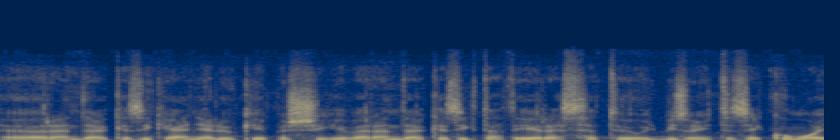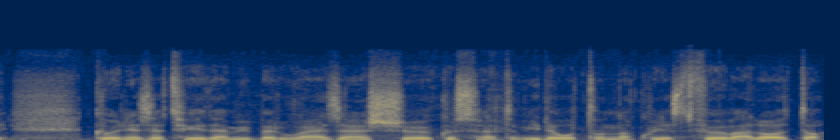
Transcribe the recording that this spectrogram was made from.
rendelkezik, elnyelő képességével rendelkezik, tehát érezhető, hogy bizony itt ez egy komoly környezetvédelmi beruházás. Köszönet a videótonnak, hogy ezt fölvállalta,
